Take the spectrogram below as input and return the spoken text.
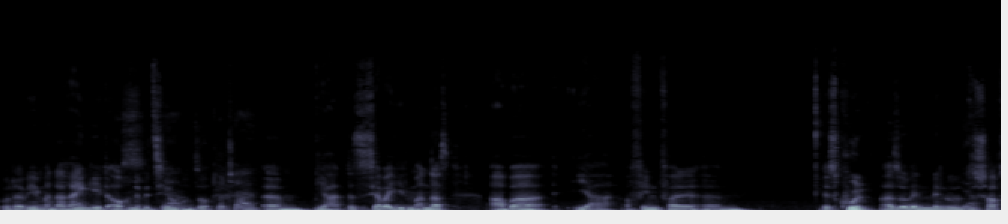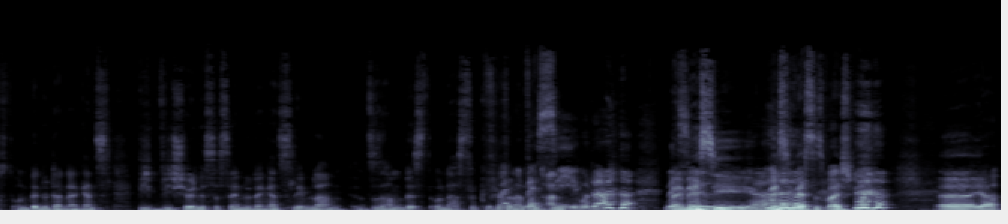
oder wie man da reingeht, auch in eine Beziehung ja, und so. Total. Ähm, ja, das ist ja bei jedem anders. Aber ja, auf jeden Fall ähm, ist cool. Also wenn, wenn du ja. das schaffst und wenn du dann dein ganz, wie, wie schön ist es, wenn du dein ganzes Leben lang zusammen bist und hast das Gefühl von Anfang Messi, an. oder? Messi, bei Messi, ja. Messi bestes Beispiel. äh, ja,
